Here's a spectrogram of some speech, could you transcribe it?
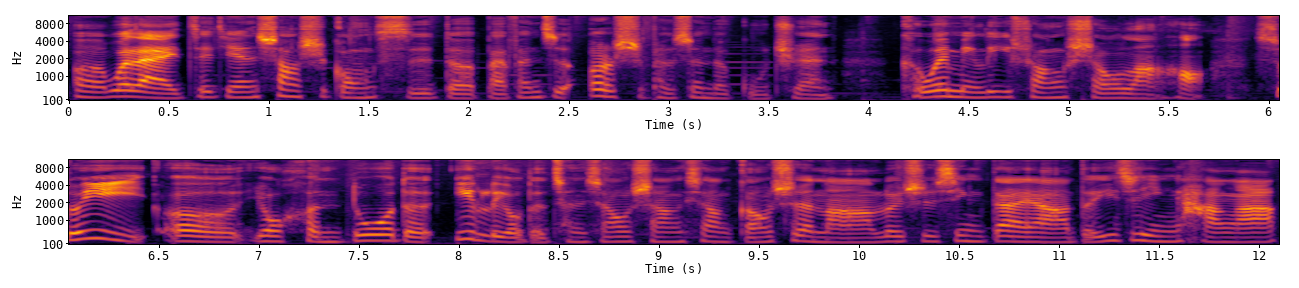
呃未来这间上市公司的百分之二十 percent 的股权，可谓名利双收啦哈。所以呃有很多的一流的承销商，像高盛啊、瑞士信贷啊、德意志银行啊。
